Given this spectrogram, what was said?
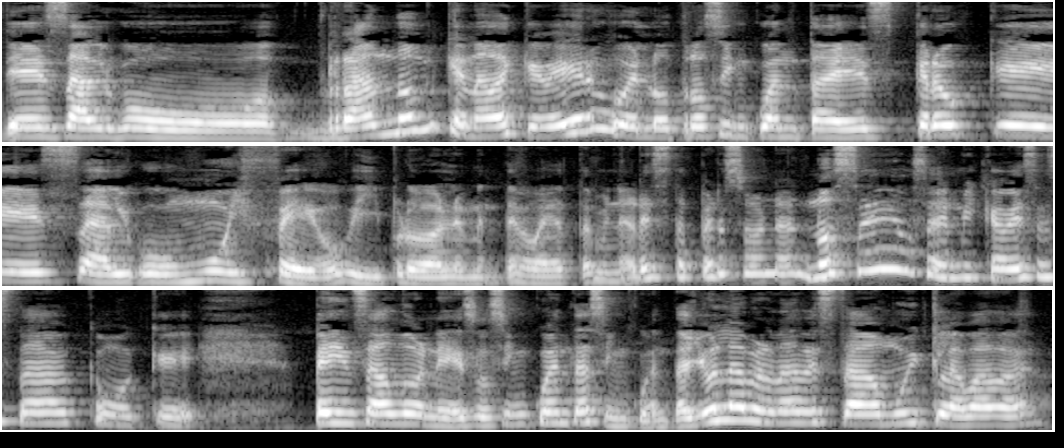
es algo random que nada que ver o el otro 50 es creo que es algo muy feo y probablemente me vaya a terminar esta persona. No sé, o sea, en mi cabeza estaba como que pensando en eso, 50-50. Yo la verdad estaba muy clavada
